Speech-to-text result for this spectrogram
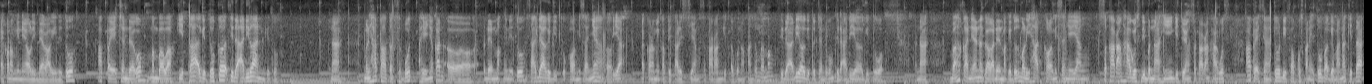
ekonomi neoliberal ini tuh apa ya cenderung membawa kita gitu ke tidak adilan gitu. Nah, melihat hal tersebut akhirnya kan uh, Denmark ini tuh sadar gitu kalau misalnya uh, ya ekonomi kapitalis yang sekarang kita gunakan tuh memang tidak adil gitu cenderung tidak adil gitu. Nah, bahkan ya negara Denmark itu melihat kalau misalnya yang sekarang harus dibenahi gitu yang sekarang harus apa ya itu difokuskan itu bagaimana kita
